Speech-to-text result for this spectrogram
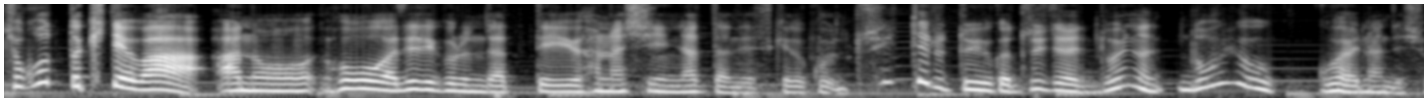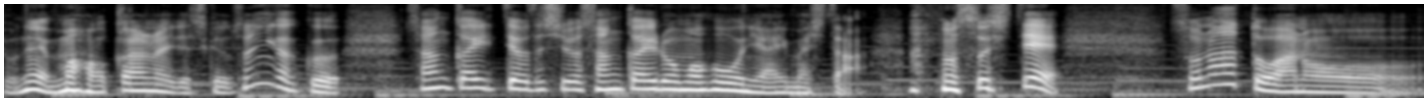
ちょこっと来てはあの法が出てくるんだっていう話になったんですけどこれついてるというかついてないどういうどういう具合なんでしょうね。まあわからないですけどとにかく3回行って私は3回ローマ法に会いました。あのそしてその後あの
